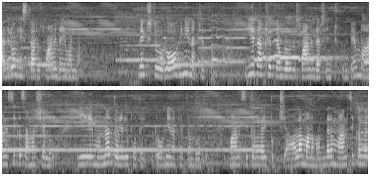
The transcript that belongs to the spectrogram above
అధిరోహిస్తారు స్వామి దయ వల్ల. నెక్స్ట్ రోహిణి నక్షత్రం. ఈ నక్షత్రం రోజు స్వామిని దర్శించుకుంటే మానసిక సమస్యలు ఏమున్నా తొలగిపోతాయి. రోహిణి నక్షత్రం రోజు మానసికంగా ఇప్పుడు చాలా మనం అందరం మానసికంగా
